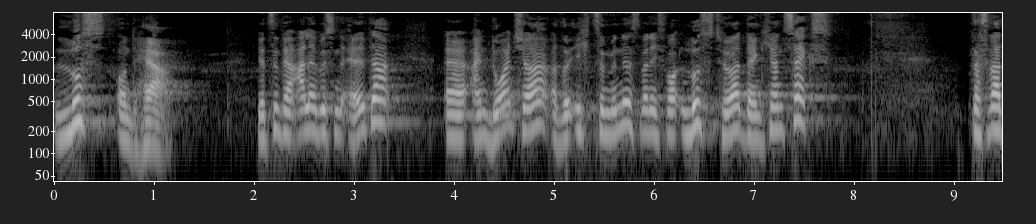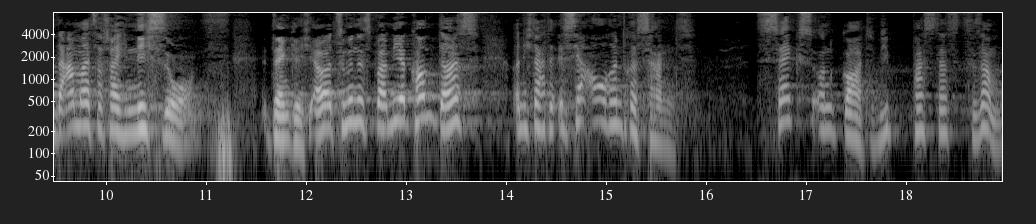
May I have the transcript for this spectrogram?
Lust und Herr. Jetzt sind wir alle ein bisschen älter. Äh, ein Deutscher, also ich zumindest, wenn ich das Wort Lust höre, denke ich an Sex. Das war damals wahrscheinlich nicht so, denke ich. Aber zumindest bei mir kommt das. Und ich dachte, ist ja auch interessant. Sex und Gott, wie passt das zusammen?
